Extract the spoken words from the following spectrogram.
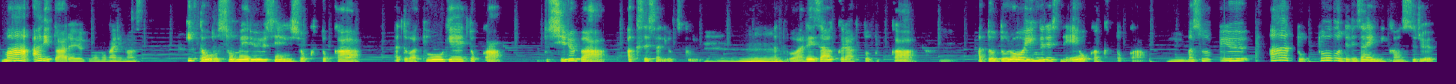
まあ、ありとあらゆるものがあります。糸を染める染色とか、あとは陶芸とか、あとシルバー、アクセサリーを作る。あとはレザークラフトとか、あとドローイングですね、絵を描くとか、うん、まあ、そういうアートとデザインに関する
